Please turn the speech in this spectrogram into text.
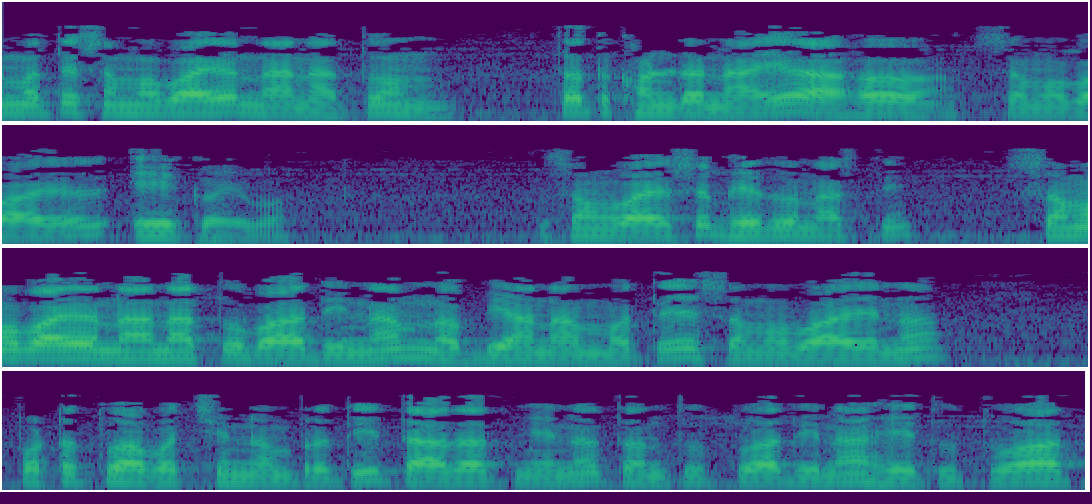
मते समवाय नाना तुम तत्खंडनाय आह समवाय एक समवाय से भेदो नास्ती। समवाय नानात्ववादी नाम नव्यानाम मते समवाय न पटत्वावच्छिन्नम प्रति तादात्म्य तंतुत्वादिना हेतुत्वात्।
